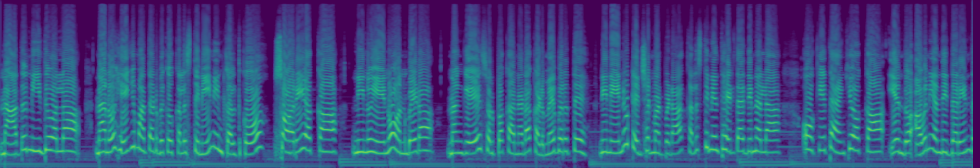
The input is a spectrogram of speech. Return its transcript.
ನಾದು ನೀದು ಅಲ್ಲ. ನಾನು ಹೇಗೆ ಮಾತಾಡಬೇಕು ಕಲಿಸ್ತೀನಿ ನೀನು ಕಲ್ತ್ಕೋ. ಸಾರಿ ಅಕ್ಕ, ನೀನು ಏನು ಅನ್ಬೇಡ. ನಂಗೆ ಸ್ವಲ್ಪ ಕನ್ನಡ ಕಡಿಮೆ ಬರುತ್ತೆ. ನೀನೇನು ಟೆನ್ಷನ್ ಮಾಡಬೇಡ, ಕಲಿಸ್ತೀನಿ ಅಂತ ಹೇಳ್ತಾ ಇದ್ದೀನಲ್ಲ. ಓಕೆ ಥ್ಯಾಂಕ್ ಯು ಅಕ್ಕ ಎಂದು ಅವನಿ ಅಂದಿದ್ದರಿಂದ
